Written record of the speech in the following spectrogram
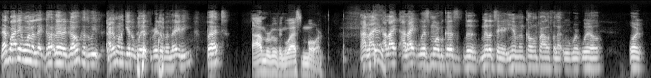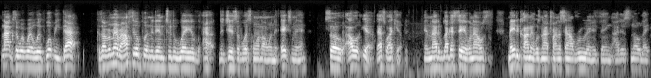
That's why I didn't want to let go, let her go because we. I didn't want to get rid rid of a lady, but I'm removing Wes Moore. I like Okay. I like I like Wes Moore because the military, him and Colin Powell, feel like will work well, or not because they work well with what we got. Because I remember I'm still putting it into the way of how the gist of what's going on with the X Men. So I will, yeah, that's why I kept it. And not, like I said, when I was made a comment, was not trying to sound rude or anything. I just know like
